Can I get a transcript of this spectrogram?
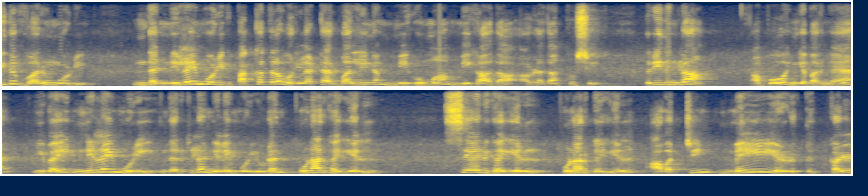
இது வருமொழி. இந்த நிலைமொழிக்கு பக்கத்தில் ஒரு லெட்டர் வல்லினம் மிகுமா மிகாதா? அவ்வளோதான் கொஷின் தெரியுதுங்களா அப்போது இங்கே பாருங்கள் இவை நிலைமொழி இந்த இருக்குல்ல நிலைமொழியுடன் புணர்கையில் சேர்கையில் புணர்கையில் அவற்றின் மெய் எழுத்துக்கள்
